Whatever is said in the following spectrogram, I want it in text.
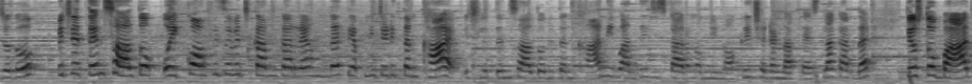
ਜਦੋਂ ਪਿਛਲੇ 3 ਸਾਲ ਤੋਂ ਉਹ ਇੱਕ ਆਫਿਸ ਦੇ ਵਿੱਚ ਕੰਮ ਕਰ ਰਿਹਾ ਹੁੰਦਾ ਹੈ ਤੇ ਆਪਣੀ ਜਿਹੜੀ ਤਨਖਾਹ ਹੈ, ਪਿਛਲੇ 3 ਸਾਲ ਤੋਂ ਉਹਦੀ ਤਨਖਾਹ ਨਹੀਂ ਵੱਧਦੀ, ਜਿਸ ਕਾਰਨ ਉਹ ਆਪਣੀ ਨੌਕਰੀ ਛੱਡਣ ਦਾ ਫੈਸਲਾ ਕਰਦਾ ਹੈ। ਤੇ ਉਸ ਤੋਂ ਬਾਅਦ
